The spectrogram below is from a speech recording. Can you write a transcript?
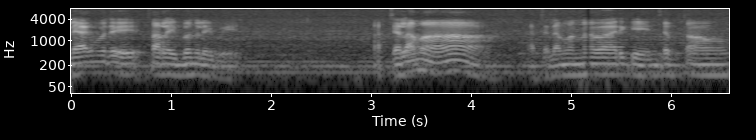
లేకపోతే చాలా ఇబ్బందులు అయిపోయాయి అచలమా? అచలమన్న వారికి ఏం చెప్తాం?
